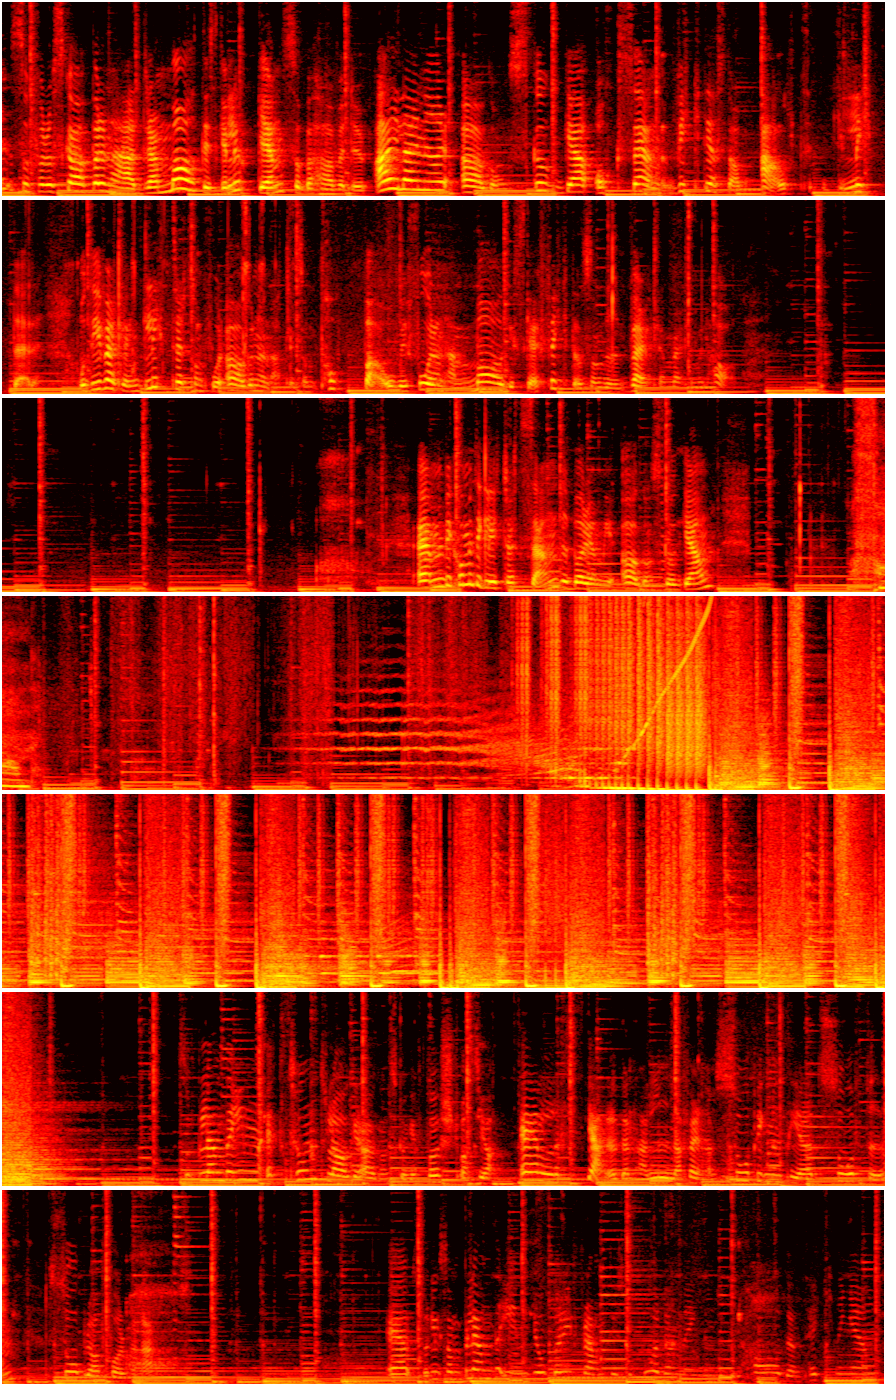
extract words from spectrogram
Okej, så för att skapa den här dramatiska looken så behöver du eyeliner, ögonskugga och sen viktigast av allt, glitter. Och det är verkligen glittret som får ögonen att liksom poppa och vi får den här magiska effekten som vi verkligen, verkligen vill ha. Eh, men vi kommer till glittret sen. Vi börjar med ögonskuggan. Vad fan. Lager ögonskugga först och alltså jag älskar den här lila färgen. Så pigmenterad, så fin, så bra formerna. Eh, så liksom blända in, jobba dig fram tills du får den mängden du vill ha, den teckningen.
